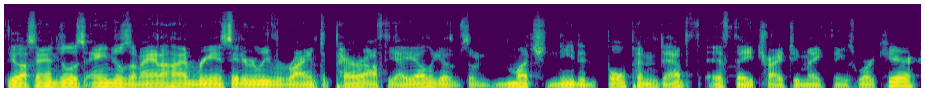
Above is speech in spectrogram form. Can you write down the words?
The Los Angeles Angels of Anaheim reinstated reliever Ryan Tepera off the IL to give them some much needed bullpen depth if they try to make things work here.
